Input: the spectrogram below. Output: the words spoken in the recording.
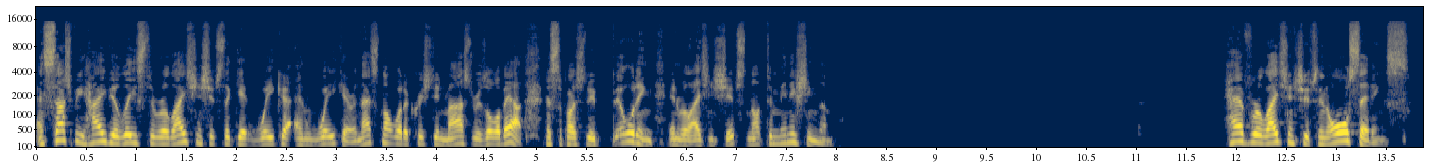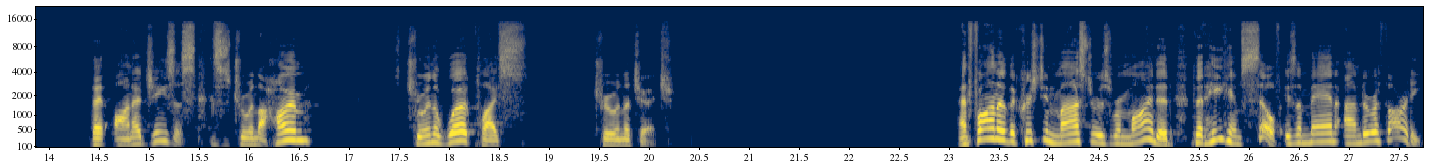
And such behavior leads to relationships that get weaker and weaker. And that's not what a Christian master is all about. It's supposed to be building in relationships, not diminishing them. Have relationships in all settings that honor Jesus. This is true in the home, it's true in the workplace, true in the church. And finally, the Christian master is reminded that he himself is a man under authority.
